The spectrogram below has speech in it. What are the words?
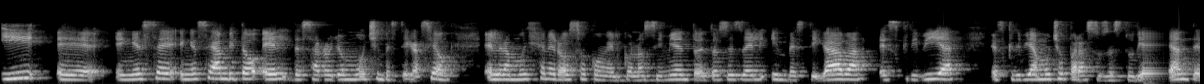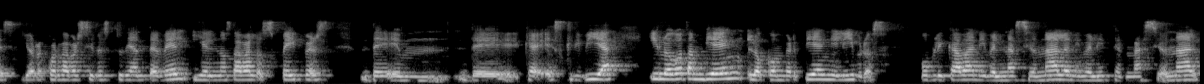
y eh, en, ese, en ese ámbito él desarrolló mucha investigación. Él era muy generoso con el conocimiento, entonces él investigaba, escribía, escribía mucho para sus estudiantes. Yo recuerdo haber sido estudiante de él y él nos daba los papers de, mm, de que escribía y luego también lo convertía en libros publicaba a nivel nacional, a nivel internacional,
